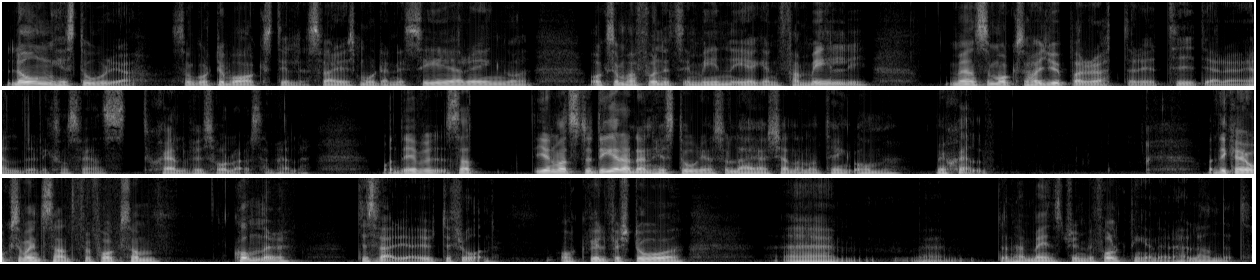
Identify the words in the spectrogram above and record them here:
lång historia som går tillbaks till Sveriges modernisering och och som har funnits i min egen familj men som också har djupare rötter i ett tidigare äldre liksom, svenskt självhushållarsamhälle. Och det är väl, så att, genom att studera den historien så lär jag känna någonting om mig själv. Och Det kan ju också vara intressant för folk som kommer till Sverige utifrån och vill förstå eh, eh den här mainstream-befolkningen i det här landet.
